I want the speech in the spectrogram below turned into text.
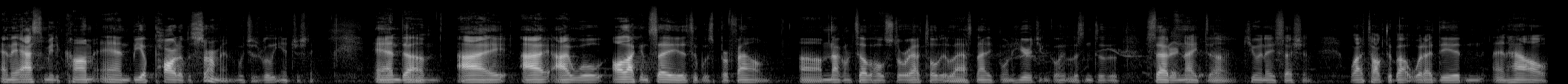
and they asked me to come and be a part of the sermon, which was really interesting. And um, I, I, I will, all I can say is it was profound. Uh, I'm not going to tell the whole story. I told it last night. If you want to hear it, you can go ahead and listen to the Saturday night uh, Q&A session where I talked about what I did and, and how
